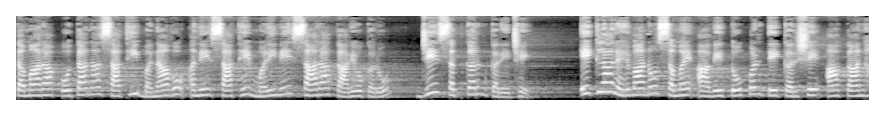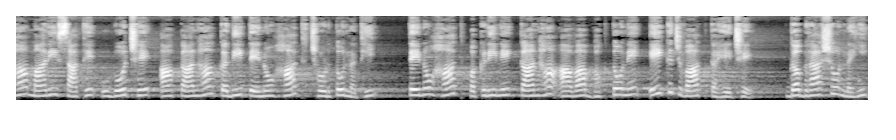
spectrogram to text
તમારા પોતાના સાથી બનાવો અને સાથે મળીને સારા કાર્યો કરો જે સત્કર્મ કરે છે. એકલા રહેવાનો સમય આવે તો પણ તે કરશે, આ કાન્હા મારી સાથે ઊભો છે, આ કાન્હા કદી તેનો હાથ છોડતો નથી, તેનો હાથ પકડીને કાન્હા આવા ભક્તોને એક જ વાત કહે છે, ગભરાશો નહીં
